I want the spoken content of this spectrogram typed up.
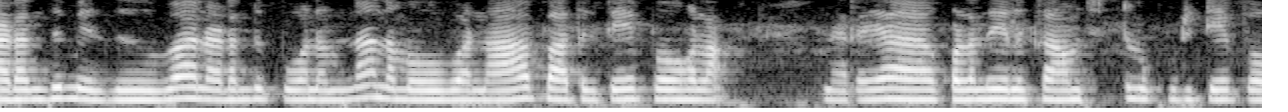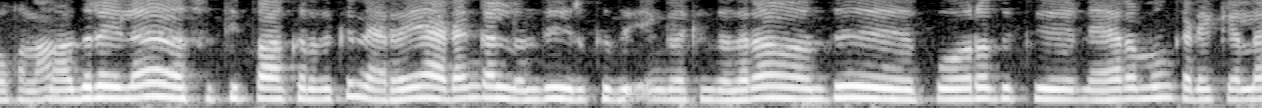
நடந்து மெதுவாக நடந்து போனோம்னா நம்ம ஒவ்வொன்றா பார்த்துக்கிட்டே போகலாம். நிறையா குழந்தைகளுக்கு காமிச்சிட்டு நம்ம கூட்டிகிட்டே போகலாம். மதுரையில் சுற்றி பார்க்குறதுக்கு நிறைய இடங்கள் வந்து இருக்குது. எங்களுக்கு இந்த தடவை வந்து போகிறதுக்கு நேரமும் கிடைக்கல.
